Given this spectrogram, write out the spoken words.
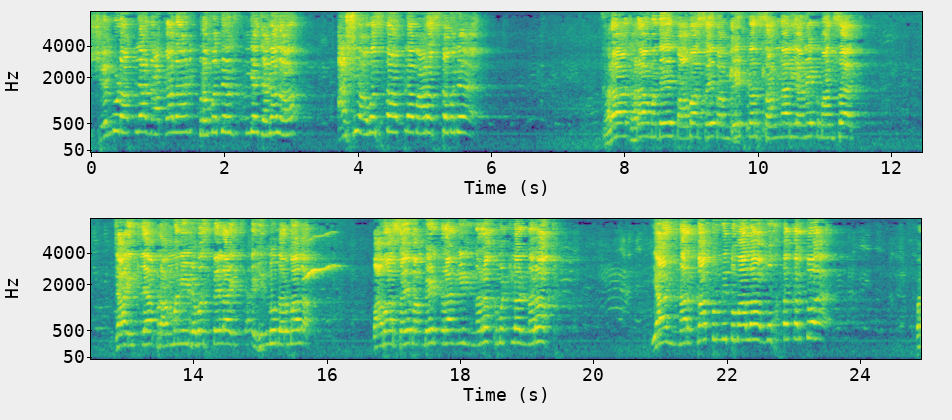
शेंबूड आपल्या नाकाला आणि ब्रह्मदेव संगे जगाला अशी अवस्था आपल्या महाराष्ट्रामध्ये घराघरामध्ये बाबासाहेब आंबेडकर सांगणारी अनेक माणसं आहेत ज्या इथल्या ब्राह्मणी व्यवस्थेला इथल्या हिंदू धर्माला बाबासाहेब आंबेडकरांनी नरक म्हटलं नरक. या नरकातून मी तुम्हाला मुक्त करतोय. पण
